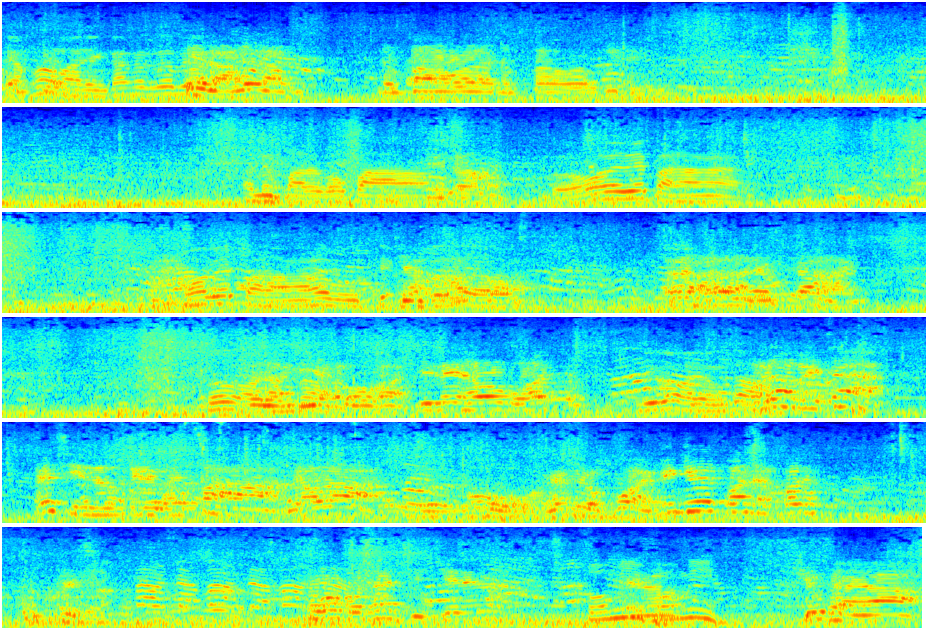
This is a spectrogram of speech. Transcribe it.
两块嘛，你刚刚嗰边。对啦，好啦，两包啊，两包啊，几年。啊，两包就五包。对啦。我要买别行啊。我要别行啊，有接唔到啊。好啦好啦，两家来。都我两家好啊，今天好我。你讲我两家。好啦，未使啊，迄是两地五百啊，了啦。哦，迄就怪，明天关了关了。放着放着放着。我无太几斤啊。蜂蜜蜂蜜。收起啊！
